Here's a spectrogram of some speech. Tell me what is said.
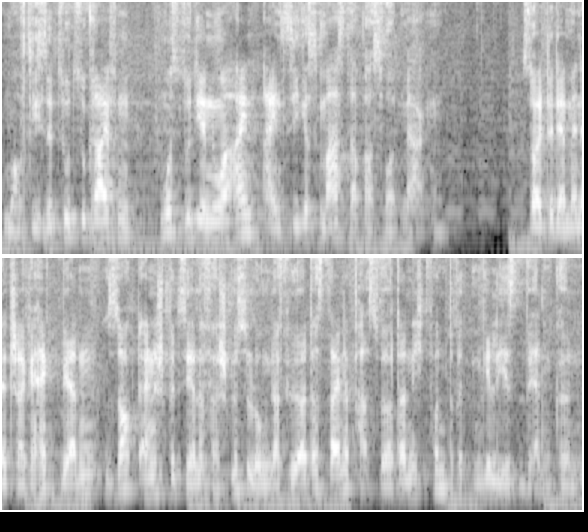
Um auf diese zuzugreifen, musst du dir nur ein einziges Masterpasswort merken. Sollte der Manager gehackt werden, sorgt eine spezielle Verschlüsselung dafür, dass deine Passwörter nicht von Dritten gelesen werden können.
